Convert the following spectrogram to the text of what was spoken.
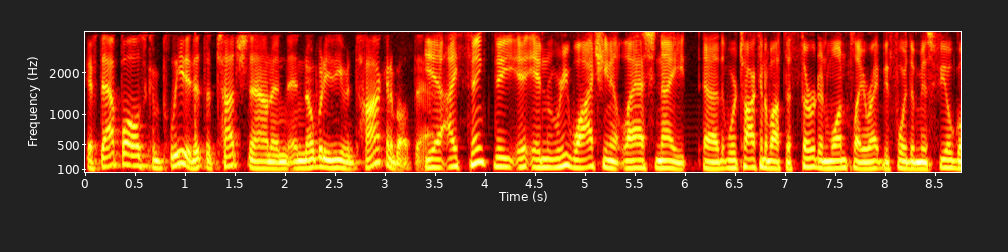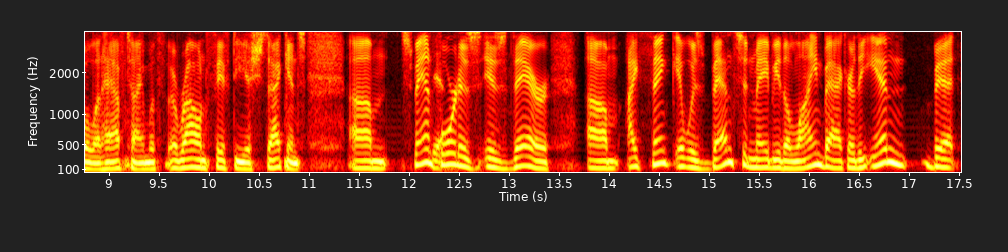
if that ball is completed, it's a touchdown, and, and nobody's even talking about that. Yeah, I think the in rewatching it last night, uh, we're talking about the third and one play right before the missed field goal at halftime with around 50-ish seconds. Um, Spann-Ford yeah. is is there. Um, I think it was Benson, maybe the linebacker, the in bit,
